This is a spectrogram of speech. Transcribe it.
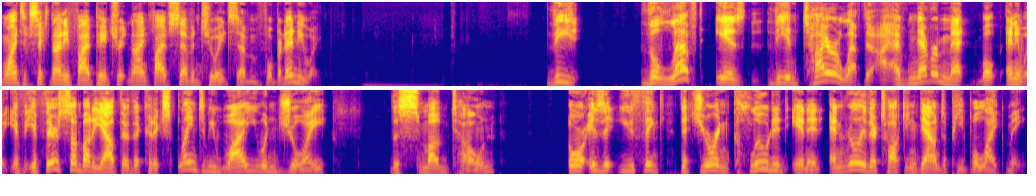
At 695 Patriot 957 2874. But anyway, the the left is the entire left. I, have never met, well, anyway, if, if there's somebody out there that could explain to me why you enjoy the smug tone, or is it you think that you're included in it and really they're talking down to people like me,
